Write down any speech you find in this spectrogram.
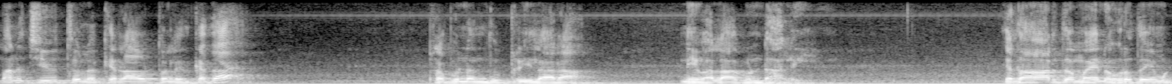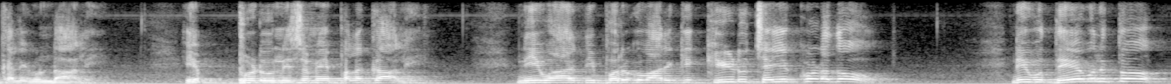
మన జీవితంలోకి రావటం లేదు కదా? ప్రభునందు ప్రియులారా నీవు అలాగుండాలి. యథార్థమైన హృదయం కలిగి ఉండాలి. ఎప్పుడు నిజమే పలకాలి. నీ వారి నీ పొరుగు వారికి కీడు చేయకూడదు. నీవు దేవునితో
